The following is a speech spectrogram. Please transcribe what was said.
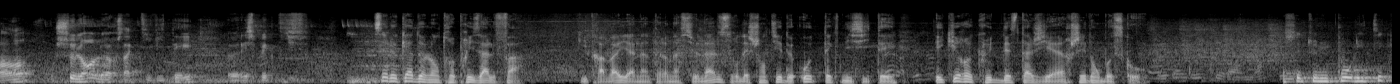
ont selon leurs activités euh, respectives. C'est le cas de l'entreprise Alpha, qui travaille à l'international sur des chantiers de haute technicité et qui recrute des stagiaires chez Don Bosco. C'est une politique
